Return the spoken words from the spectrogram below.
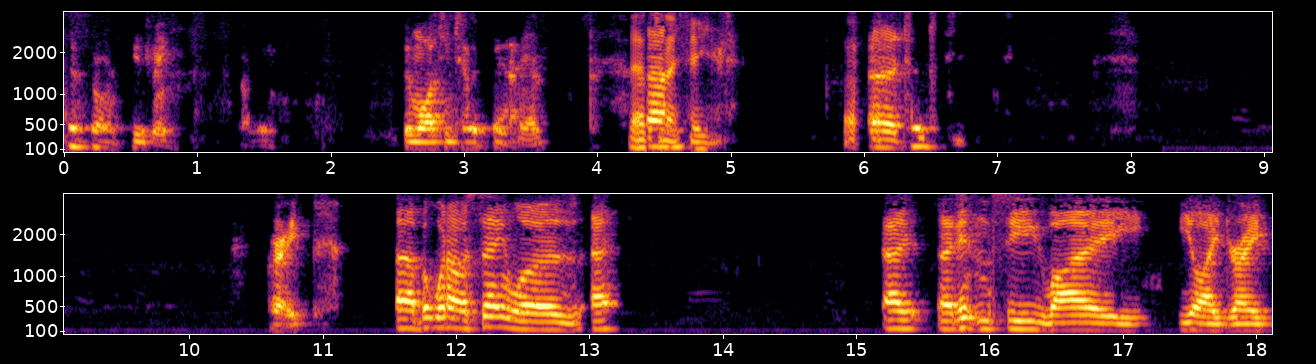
Tim Storm, excuse me been watching too much Batman. That's what I um, figured. Uh, to, great. Uh, but what I was saying was, I, I, I didn't see why Eli Drake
